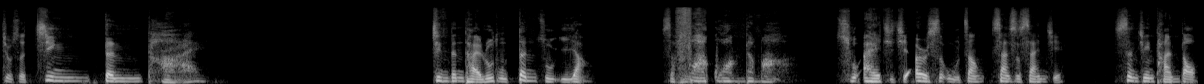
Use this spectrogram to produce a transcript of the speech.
就是金灯台。金灯台如同灯烛一样，是发光的吗？出埃及记二十五章三十三节，圣经谈到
